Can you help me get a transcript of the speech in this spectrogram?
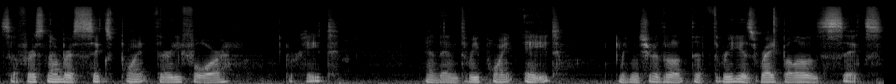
So first number is 6.34. Great. And then 3.8, making sure the, the 3 is right below the 6.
